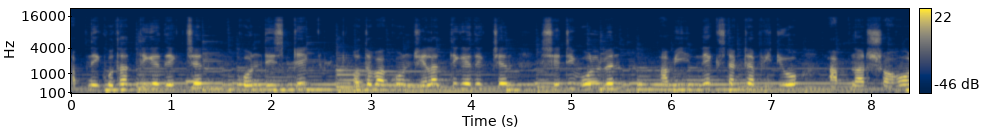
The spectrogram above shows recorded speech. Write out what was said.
আপনি কোথার থেকে দেখছেন, কোন ডিস্ট্রিক্ট অথবা কোন জেলার থেকে দেখছেন, সেটি বলবেন। আমি নেক্সট একটা ভিডিও আপনার শহর,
